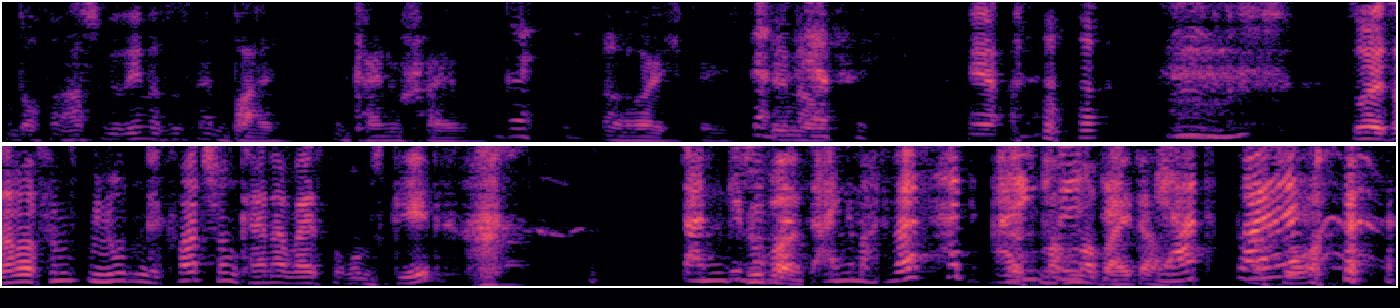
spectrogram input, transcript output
Und auch da hast du gesehen, das ist ein Ball und keine Scheibe. Richtig. Richtig. Ganz genau. ehrfürchtig. Ja. Mhm. So, jetzt haben wir fünf Minuten gequatscht und keiner weiß, worum es geht. Dann gehen Super. wir ins Eingemacht. Was hat eigentlich der weiter. Erdball so.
